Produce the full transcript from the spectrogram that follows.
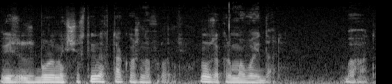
в збройних частинах, також на фронті. Ну, зокрема, в Айдарі. Багато.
